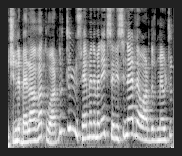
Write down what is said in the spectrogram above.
İçinde belagat vardır. Cüllüsü hemen hemen ekserisi nerede vardır mevcut?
